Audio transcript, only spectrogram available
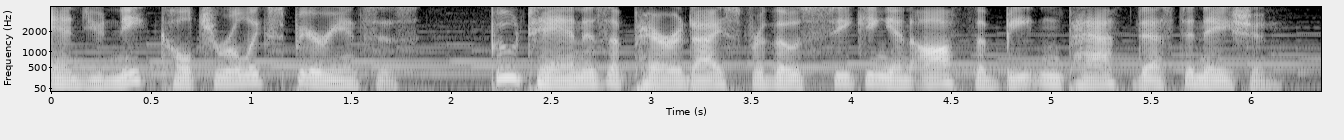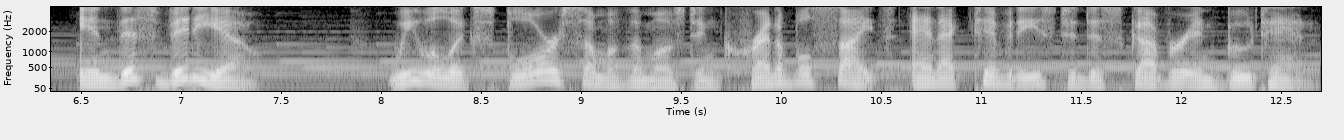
and unique cultural experiences, Bhutan is a paradise for those seeking an off-the-beaten-path destination. In this video, we will explore some of the most incredible sights and activities to discover in Bhutan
